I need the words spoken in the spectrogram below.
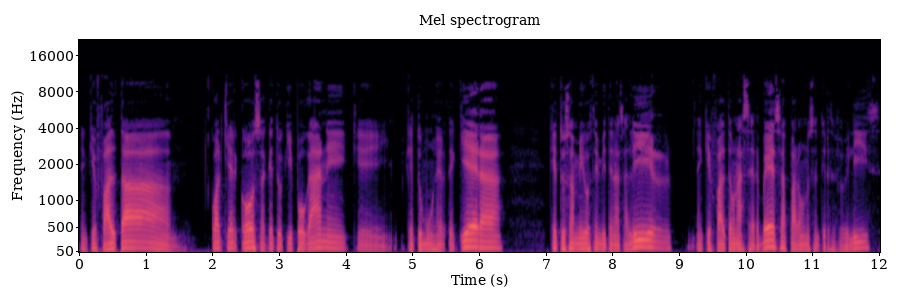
en que falta cualquier cosa, que tu equipo gane, que, tu mujer te quiera, que tus amigos te inviten a salir, en que falta unas cervezas para uno sentirse feliz.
